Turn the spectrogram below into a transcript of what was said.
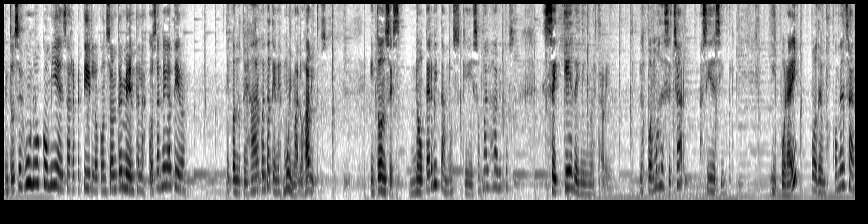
Entonces uno comienza a repetirlo constantemente, las cosas negativas, y cuando te dejas dar cuenta tienes muy malos hábitos. Entonces, no permitamos que esos malos hábitos se queden en nuestra vida. Los podemos desechar, así de simple. Y por ahí podemos comenzar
